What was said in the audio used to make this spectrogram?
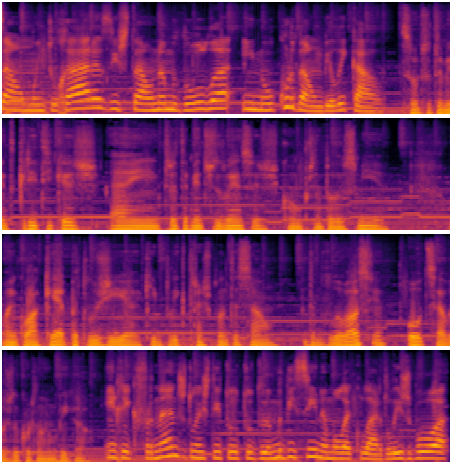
São muito raras e estão na medula e no cordão umbilical. São absolutamente críticas em tratamentos de doenças, como por exemplo a leucemia, ou em qualquer patologia que implique transplantação de medula óssea ou de células do cordão umbilical. Henrique Fernandes, do Instituto de Medicina Molecular de Lisboa,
